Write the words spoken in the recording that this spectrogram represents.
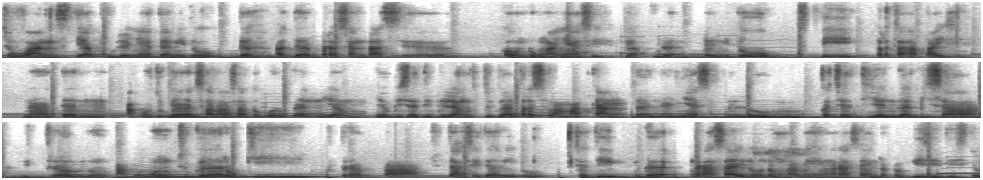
cuan setiap bulannya dan itu udah ada presentase keuntungannya sih tiap bulan. Dan itu pasti tercapai sih. Nah dan aku juga salah satu korban yang yang bisa dibilang juga terselamatkan dananya sebelum kejadian nggak bisa withdraw itu. Aku pun juga rugi beberapa juta sih dari itu. Jadi nggak ngerasain untung tapi ngerasain rugi sih di situ.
